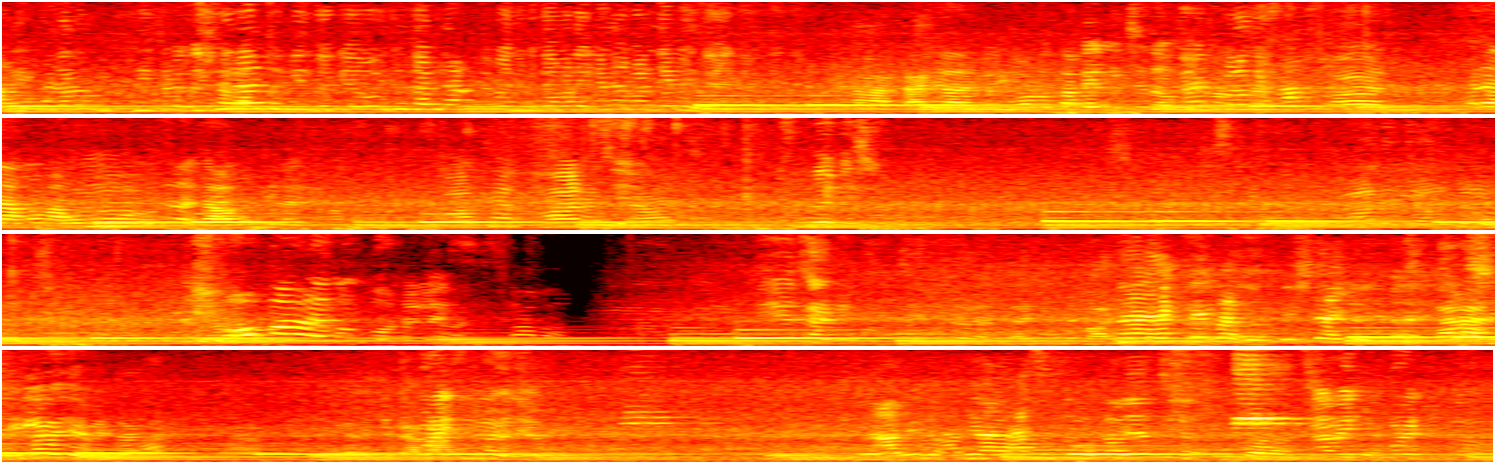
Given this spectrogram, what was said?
আর এখানে তো কিন্তু ওই জন্য আমি রাখতে পারি কিন্তু আমার এখানে আমার নেমে যায় বাবা বেশি আমাদের সবার এখন পটলে না একটাই পাবো দাঁড়া ঢিলে হয়ে যাবে। দাঁড়া পরে ঢিলে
